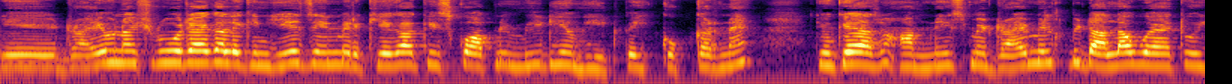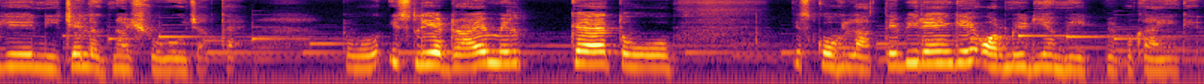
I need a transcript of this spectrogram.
ये ड्राई होना शुरू हो जाएगा, लेकिन ये जेन में रखिएगा कि इसको आपने मीडियम हीट पे कुक करना है, क्योंकि हमने इसमें ड्राई मिल्क भी डाला हुआ है तो ये नीचे लगना शुरू हो जाता है। तो इसलिए ड्राई मिल्क है तो इसको हिलाते भी रहेंगे और मीडियम हीट पे पकाएँगे।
